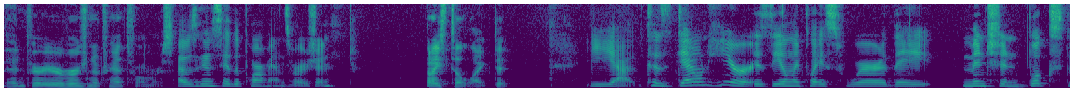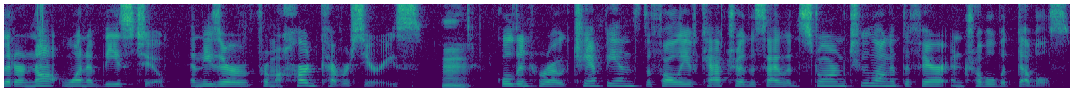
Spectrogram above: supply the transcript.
The inferior version of Transformers. I was going to say the poor man's version. But I still liked it. Yeah, because down here is the only place where they mention books that are not one of these two. And these are from a hardcover series. Hmm. Golden Heroic Champions, The Folly of Catra, The Silent Storm, Too Long at the Fair, and Trouble with Doubles.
